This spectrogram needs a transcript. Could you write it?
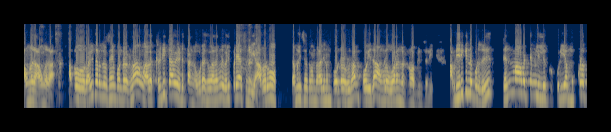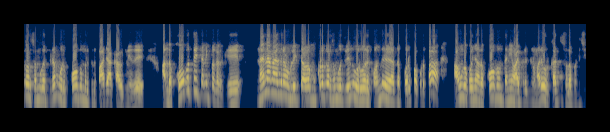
அவர்கள் அவங்க தான் அவங்கதான் அவங்கதான். அப்போ ரவீந்திரன் துரைசாமி போன்றவர்கள்லாம் அவங்க அதை கிரெடிட்டாவே எடுத்தாங்க. ஊடகவாதங்களை வெளிப்படையா சொல்லி அவரும் தமிழிசை சவுந்தரராஜனும் போன்றவர்கள் தான் போய் தான் அவங்கள ஓரம் கட்டணும் அப்படின்னு சொல்லி. அப்படி இருக்கின்ற பொழுது தென் மாவட்டங்களில் இருக்கக்கூடிய முக்குளத்தோர் சமூகத்திடம் ஒரு கோபம் இருக்குது பாஜகவின் மீது அந்த கோபத்தை தணிப்பதற்கு நயனானந்திரன் உள்ளிட்ட முக்குளத்தோர் சமூகத்திலிருந்து ஒருவருக்கு வந்து அந்த பொறுப்பை கொடுத்தா அவங்க கொஞ்சம் அந்த கோபம் தனியா வாய்ப்பு இருக்கிற மாதிரி ஒரு கருத்து சொல்லப்பட்டுச்சு.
